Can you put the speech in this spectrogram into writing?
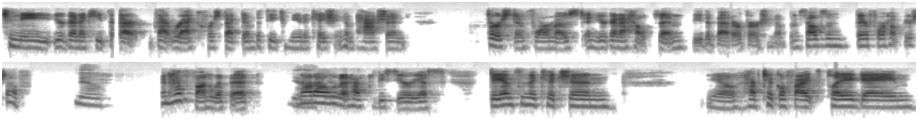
to me you're going to keep that that rec respect empathy communication compassion first and foremost and you're going to help them be the better version of themselves and therefore help yourself Yeah. and have fun with it Yeah. not all of it has to be serious dance in the kitchen you know have tickle fights play a game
